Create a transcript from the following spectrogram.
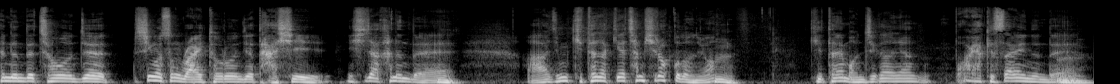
했는데 저 이제 싱어송라이터로 이제 다시 시작하는데 음. 아, 지금 기타 잡기가 참 싫었거든요. 음. 기타에 먼지가 그냥 뽀얗게 쌓여 있는데 음.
